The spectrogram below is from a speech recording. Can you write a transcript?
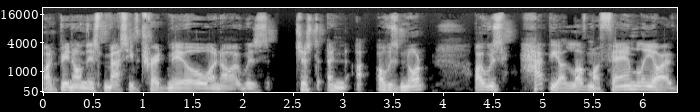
I'd been on this massive treadmill and I was just and I was not I was happy. I love my family. I'm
